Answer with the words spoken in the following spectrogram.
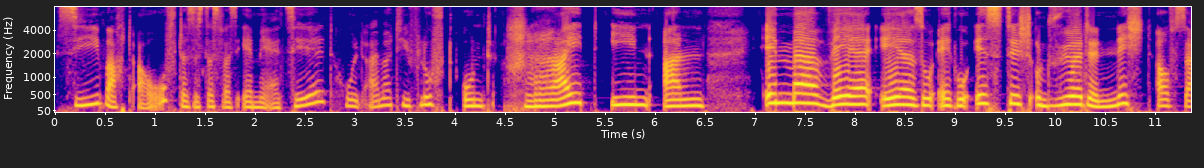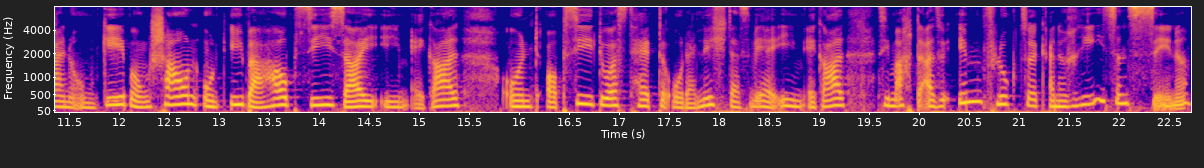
Sie wacht auf, das ist das, was er mir erzählt, holt einmal tief Luft und schreit ihn an. Immer wäre er so egoistisch und würde nicht auf seine Umgebung schauen und überhaupt sie sei ihm egal und ob sie Durst hätte oder nicht, das wäre ihm egal. Sie machte also im Flugzeug eine Riesenszene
